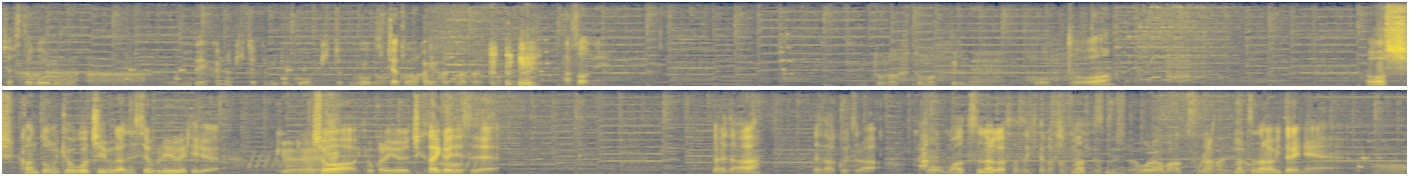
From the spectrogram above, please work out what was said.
ジャストゴール。あーあー、でかいの切っちゃってもいいけど、5切っちゃってもいい5切っちゃうか細かいはずだから あ、そうね。ドラフト待ってるね。おっと。よし、関東の強豪チームが熱戦を繰り広げている。行きましょう。今日からいよいよ地区大会です。誰だ？誰だこいつら？お、松永、佐々木隆。松永俺は松永でしょ。松永みたいね。あ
